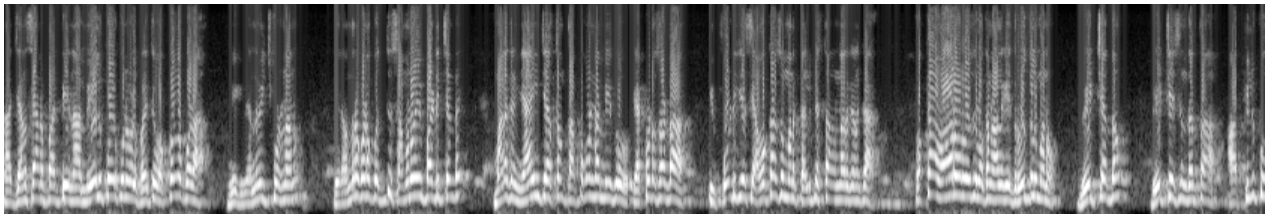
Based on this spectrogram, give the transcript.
నా జనసేన పార్టీ నా మేలు కోరుకునే వాళ్ళు ప్రతి ఒక్కళ్ళు కూడా మీకు విన్నవించుకుంటున్నాను. మీరందరూ కూడా కొద్దిగా సమన్వయం పాటించండి. మనకు న్యాయం చేస్తాం తప్పకుండా మీకు ఎక్కడో చోట మీకు పోటీ చేసే అవకాశం మనకు కల్పిస్తానన్నారు కనుక ఒక్క వారం రోజులు ఒక నాలుగైదు రోజులు మనం వెయిట్ చేద్దాం. వెయిట్ చేసిన తర్వాత ఆ పిలుపు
